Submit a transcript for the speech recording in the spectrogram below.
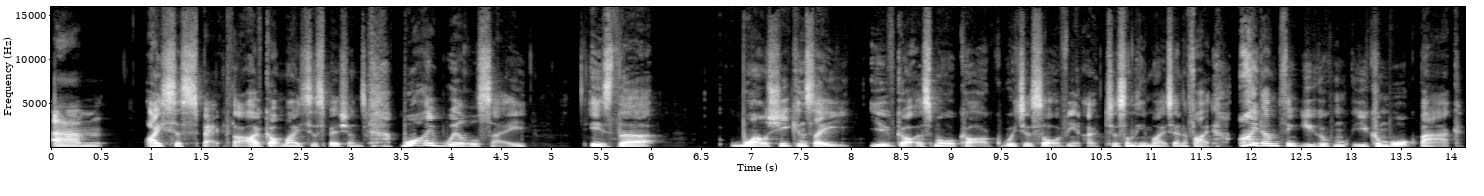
Um, I suspect that. I've got my suspicions. What I will say is that while she can say you've got a small cock, which is sort of you know just something you might say in a fight, I don't think you can you can walk back.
